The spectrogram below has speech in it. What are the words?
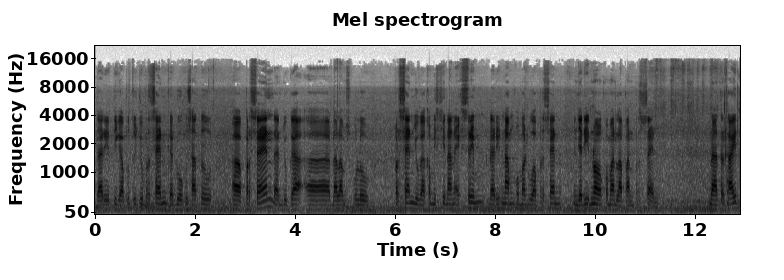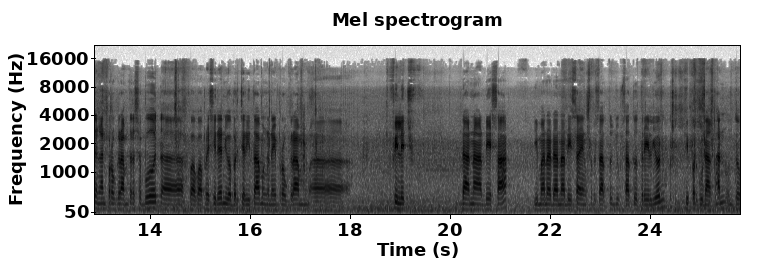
dari 37% ke 21% uh, persen dan juga uh, dalam 10 persen juga kemiskinan ekstrim dari 6,2 persen menjadi 0,8 persen. Nah terkait dengan program tersebut, uh, Bapak Presiden juga bercerita mengenai program uh, Village Dana Desa di mana dana desa yang sebesar 71 triliun dipergunakan untuk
